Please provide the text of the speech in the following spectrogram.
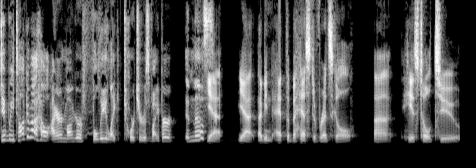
Did we talk about how Ironmonger fully like tortures Viper in this? Yeah. Yeah. I mean, at the behest of Red Skull, uh, he is told to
